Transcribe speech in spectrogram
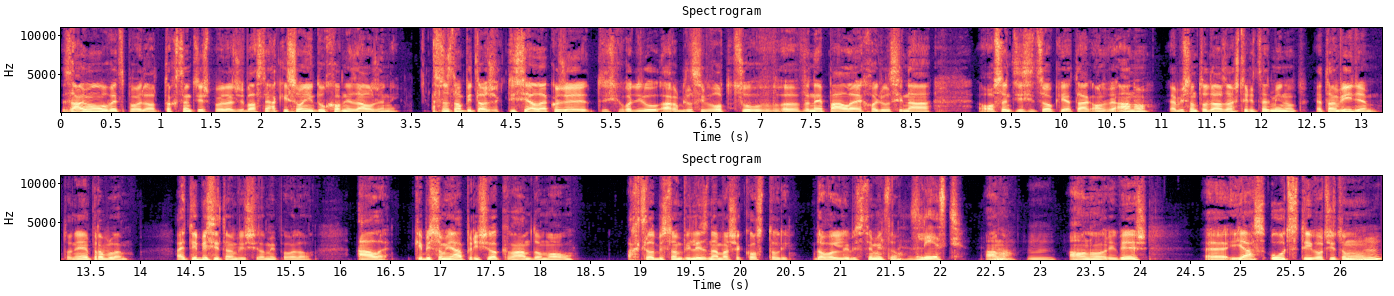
zaujímavú vec povedal, to chcem tiež povedať, že vlastne akí sú oni duchovne založení. Ja som sa pýtal, že ty si ale akože, ty si chodil a robil si vodcu v, v Nepále, chodil si na 8 tisícovky a tak. On vie, áno, ja by som to dal za 40 minút. Ja tam vyjdem, to nie je problém. Aj ty by si tam vyšiel, mi povedal. Ale keby som ja prišiel k vám domov a chcel by som vyliezť na vaše kostoly, dovolili by ste mi to? Zliesť. Áno. No. Mm. A on hovorí, vieš, e, ja z úcty voči tomu, mm.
